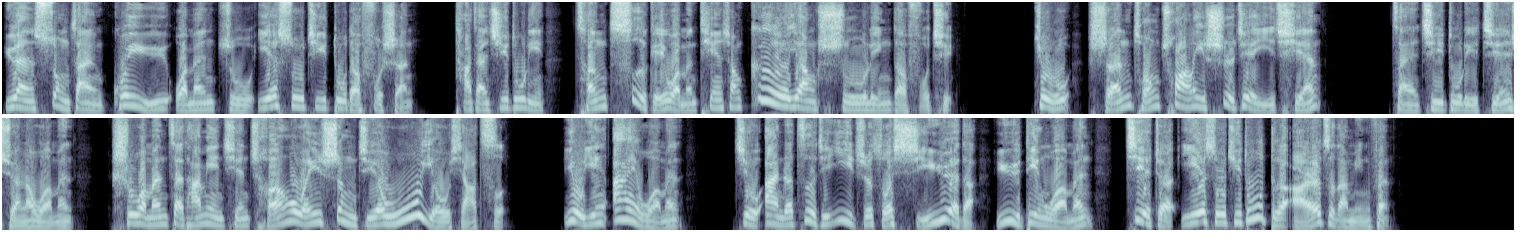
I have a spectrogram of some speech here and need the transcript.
愿颂赞归于我们主耶稣基督的父神。他在基督里曾赐给我们天上各样属灵的福气，就如神从创立世界以前，在基督里拣选了我们，使我们在他面前成为圣洁，无有瑕疵；又因爱我们，就按着自己意志所喜悦的预定我们。借着耶稣基督得儿子的名分，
